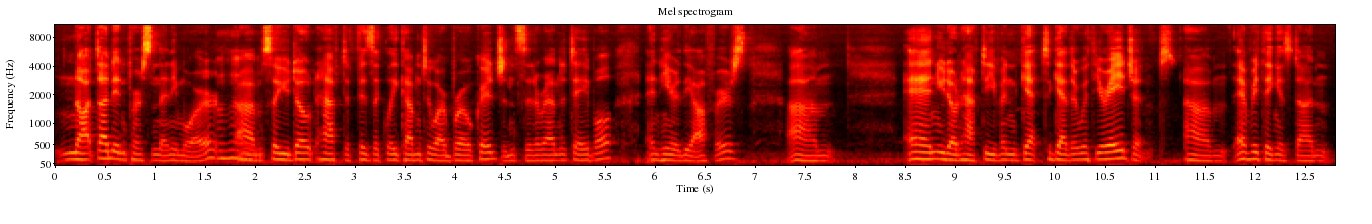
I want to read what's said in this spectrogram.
not done in person anymore, Mm-hmm. um, so you don't have to physically come to our brokerage and sit around a table and hear the offers. Um, and you don't have to even get together with your agent. Um, everything is done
